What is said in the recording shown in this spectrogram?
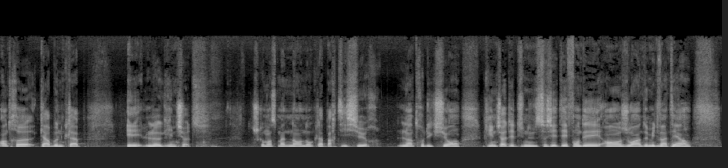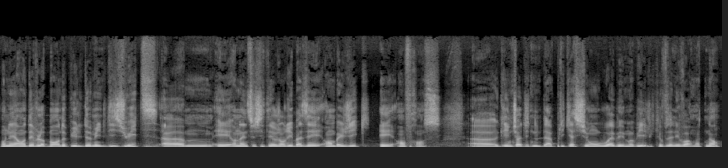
entre Carbon Clap et le Greenshot. Je commence maintenant donc la partie sur l'introduction. Greenshot est une société fondée en juin 2021. On est en développement depuis le 2018 euh, et on a une société aujourd'hui basée en Belgique et en France. Euh, Greenshot est une application web et mobile que vous allez voir maintenant.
